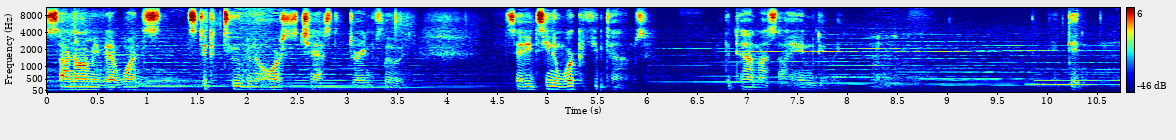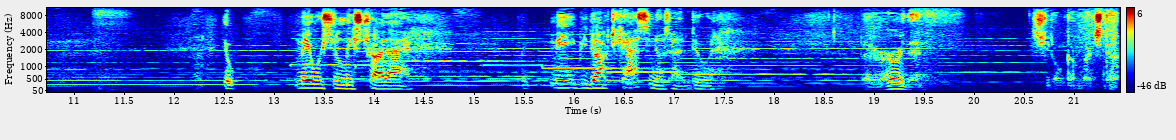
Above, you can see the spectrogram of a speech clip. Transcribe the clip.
Saw an army vet once stick a tube in a horse's chest to drain fluid. Said he'd seen it work a few times. At the time I saw him do it. It didn't. Yo, maybe we should at least try that. Maybe Dr. Cassie knows how to do it. Better hurry then. She don't got much time.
